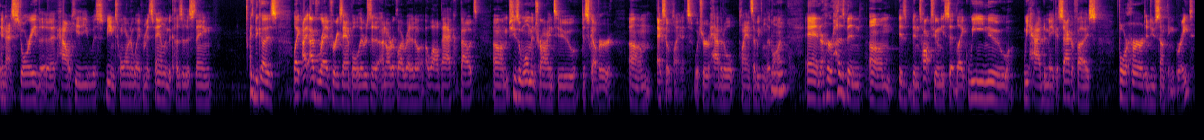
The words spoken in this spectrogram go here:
in that story, the how he was being torn away from his family because of this thing, is because like I, I've read, for example, there was a, an article I read a, a while back about um, she's a woman trying to discover um, exoplanets, which are habitable planets that we can live on. And her husband um, has been talked to, and he said like we knew we had to make a sacrifice for her to do something great.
